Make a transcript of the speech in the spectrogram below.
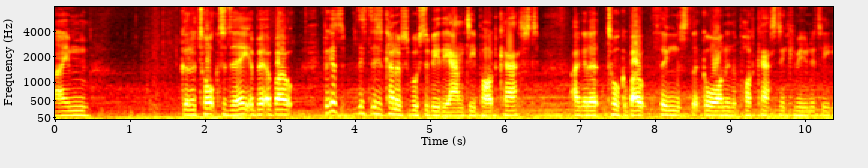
I'm going to talk today a bit about because this, this is kind of supposed to be the anti-podcast. I'm going to talk about things that go on in the podcasting community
